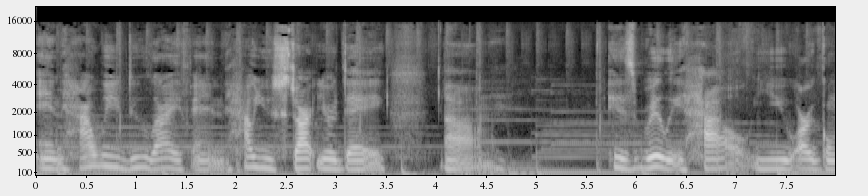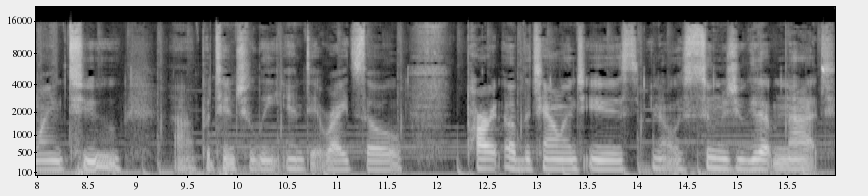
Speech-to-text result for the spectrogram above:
and how we do life and how you start your day. Um, is really how you are going to uh, potentially end it, right? So, part of the challenge is, you know, as soon as you get up, not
